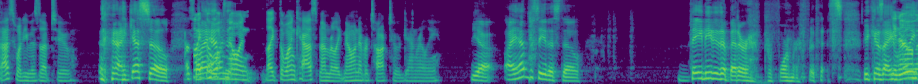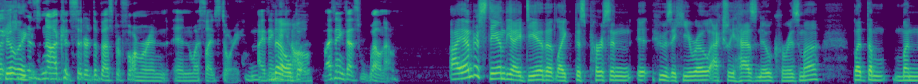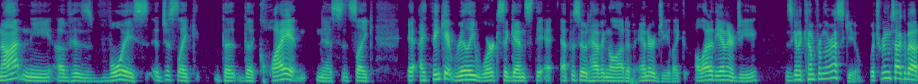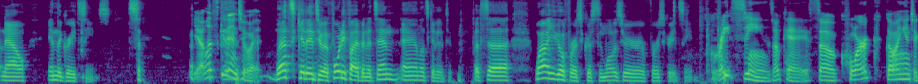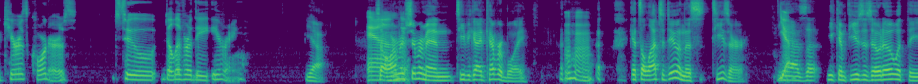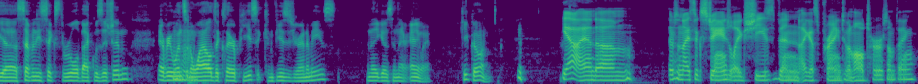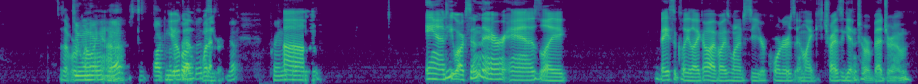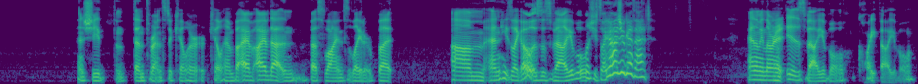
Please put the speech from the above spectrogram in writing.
that's what he was up to. I guess so. That's But like I the have one to- no one, like the one cast member, like no one ever talked to again, really. Yeah, I have to say this though. They needed a better performer for this because I you know, really feel he like is not considered the best performer in in West Side Story. I think No, but- all, I think that's well known. I understand the idea that like this person it, who's a hero actually has no charisma, but the monotony of his voice, it just like the the quietness, it's like it, I think it really works against the episode having a lot of energy. Like a lot of the energy is going to come from the rescue, which we're going to talk about now in the great scenes. So Yeah, let's get into it. let's get into it. 45 minutes in, and let's get into it. But uh, why don't you go first, Kristen? What was your first great scene? Great scenes. Okay, so Quark going into Kira's quarters to deliver the earring. Yeah. And so Armin Shimerman, TV Guide cover boy, Mhm. gets a lot to do in this teaser. He Yeah. has uh, he confuses Odo with the uh, 76th rule of acquisition. Every once in a Mhm. while, declare peace. It confuses your enemies, and then he goes in there. Anyway, keep going. Yeah, and um, there's a nice exchange. Like she's been, I guess, praying to an altar or something. Is that what we're Doing calling her, it? Yeah, talking to Yoga? the prophets. Whatever. Yep. Praying to Um, prophets. and he walks in there and is like, basically like, "Oh, I've always wanted to see your quarters," and like he tries to get into her bedroom, and she th- then threatens to kill her, kill him. But I have I have that in best lines later. But um, and he's like, "Oh, is this valuable?" And she's like, "How'd you get that?" And then we learn it is valuable, quite valuable.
